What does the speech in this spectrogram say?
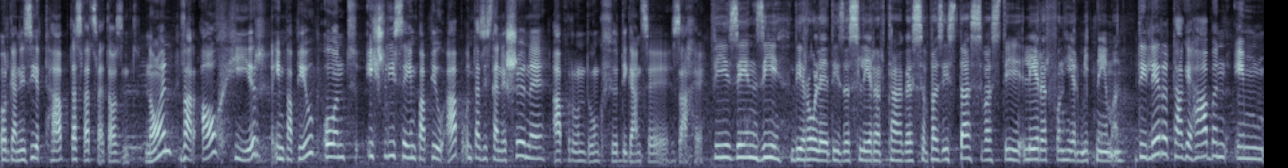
organisiert habe, das war 2009, war auch hier im Papiu und ich schließe im Papiu ab und das ist eine schöne Abrundung für die ganze Sache. Wie sehen Sie die Rolle dieses Lehrertages? Was ist das, was die Lehrer von hier mitnehmen? Die Lehrertage haben im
